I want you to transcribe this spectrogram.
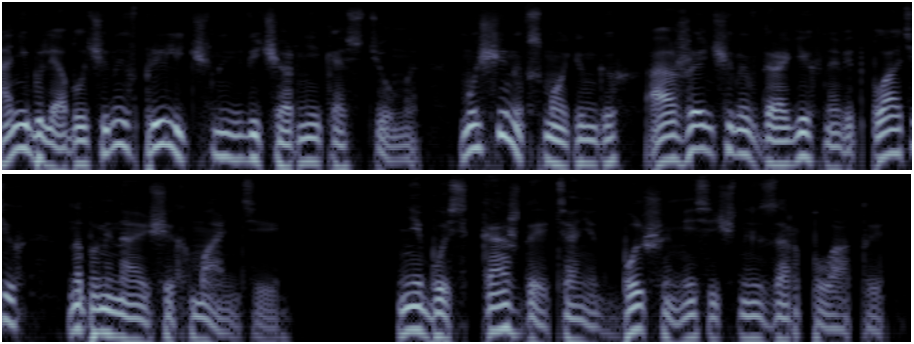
они были облачены в приличные вечерние костюмы. Мужчины в смокингах, а женщины в дорогих на вид платьях, напоминающих мантии. Небось, каждая тянет больше месячной зарплаты —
